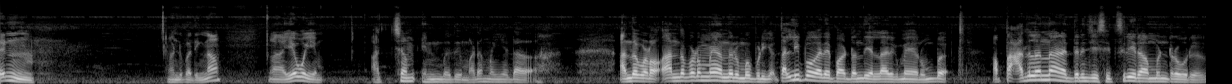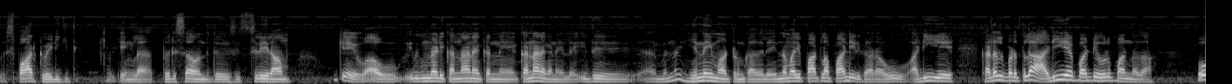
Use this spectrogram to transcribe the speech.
தென் வந்து பார்த்திங்கன்னா ஏஓஎம் அச்சம் என்பது மடமையடா. அந்த படம் அந்த படமே வந்து ரொம்ப பிடிக்கும். தள்ளி போகாத பாட்டு வந்து எல்லாருக்குமே ரொம்ப அப்போ அதுலேருந்து தான் எனக்கு தெரிஞ்சு சித் ஸ்ரீராம்ன்ற ஒரு ஸ்பார்க் வெடிக்குது. ஓகேங்களா பெருசாக வந்துட்டு சித் ஸ்ரீராம் ஓகே வா இதுக்கு முன்னாடி கண்ணான கண்ணு கண்ணான கண்ணே இல்லை. இது என்ன? எண்ணெய் மாற்றும் காதலை. இந்த மாதிரி பாட்டெலாம் பாடியிருக்காரா? ஓ அடியே. கடல் படத்தில் அடியே பாட்டு இவரும் பாடினதா? ஓ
